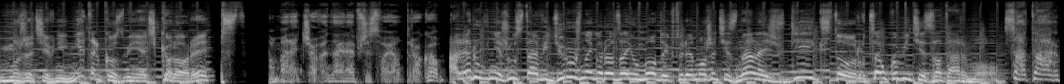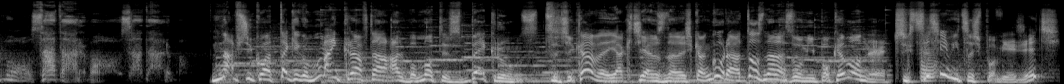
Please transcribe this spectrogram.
Możecie w niej nie tylko zmieniać kolory, pst, pomarańczowy najlepszy swoją drogą, ale również ustawić różnego rodzaju mody, które możecie znaleźć w GX Store całkowicie za darmo. Za darmo, za darmo, za darmo. Na przykład takiego Minecrafta albo motyw z Backrooms. Co ciekawe, jak chciałem znaleźć kangura, to znalazło mi Pokemony. Czy chcecie mi coś powiedzieć?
